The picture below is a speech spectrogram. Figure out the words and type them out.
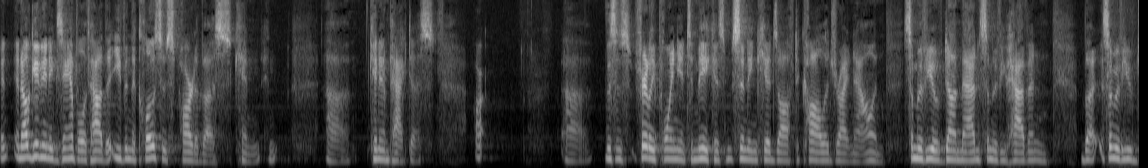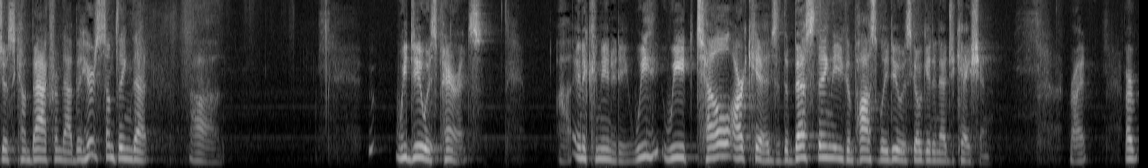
And, and I'll give you an example of how the, even the closest part of us can, uh, can impact us. Our, uh, this is fairly poignant to me because I'm sending kids off to college right now, and some of you have done that, and some of you haven't, but some of you have just come back from that. But here's something that uh, we do as parents uh, in a community, we, we tell our kids the best thing that you can possibly do is go get an education, right? Or,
